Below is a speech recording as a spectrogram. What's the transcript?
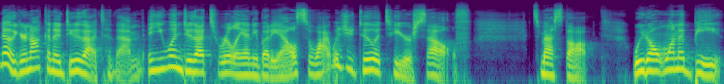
No, you're not going to do that to them. And you wouldn't do that to really anybody else. So why would you do it to yourself? It's messed up. We don't want to be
